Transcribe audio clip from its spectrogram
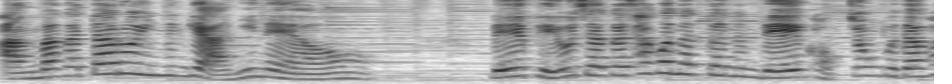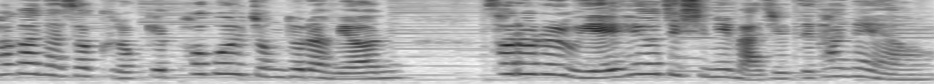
악마가 따로 있는 게 아니네요. 내 배우자가 사고 났다는데 걱정보다 화가 나서 그렇게 퍼부을 정도라면 서로를 위해 헤어지심이 맞을 듯 하네요.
